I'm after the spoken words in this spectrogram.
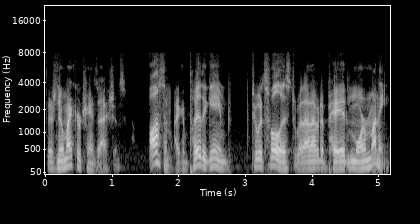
there's no microtransactions. Awesome. I can play the game to its fullest without having to pay it more money.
